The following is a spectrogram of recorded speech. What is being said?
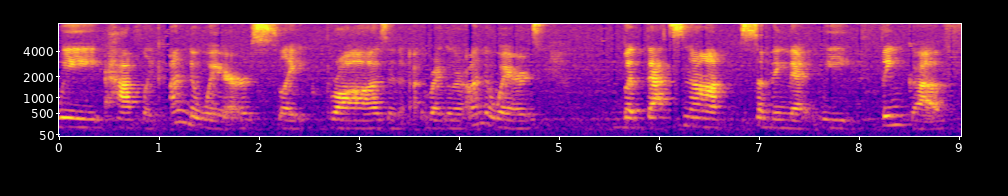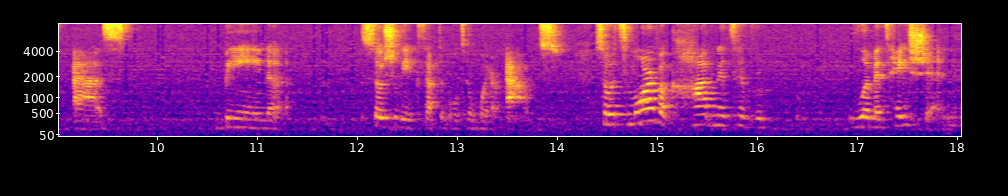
we have like underwears like bras and regular underwears but that's not something that we think of as being socially acceptable to wear out. So it's more of a cognitive limitation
